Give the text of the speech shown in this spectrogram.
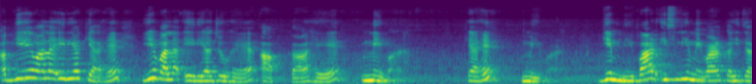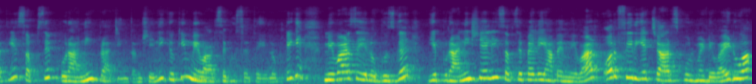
अब ये वाला एरिया क्या है? ये वाला एरिया जो है, आपका है मेवाड़। क्या है? मेवाड़। ये मेवाड़ इसलिए मेवाड़ कही जाती है सबसे पुरानी प्राचीनतम शैली, क्योंकि मेवाड़ से घुसे थे ये लोग, ठीक है? मेवाड़ से ये लोग घुस गए, ये पुरानी शैली, सबसे पहले यहाँ पे मेवाड़, और फिर ये चार स्कूल में डिवाइड हुआ।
